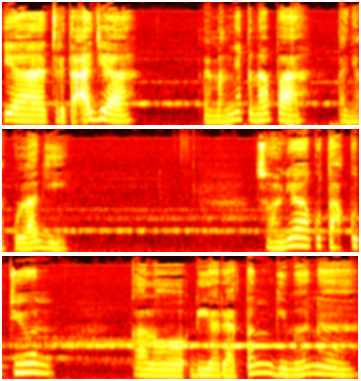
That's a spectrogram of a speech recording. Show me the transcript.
Ya cerita aja. Memangnya kenapa? Tanyaku lagi. Soalnya aku takut Yun. Kalau dia datang gimana?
